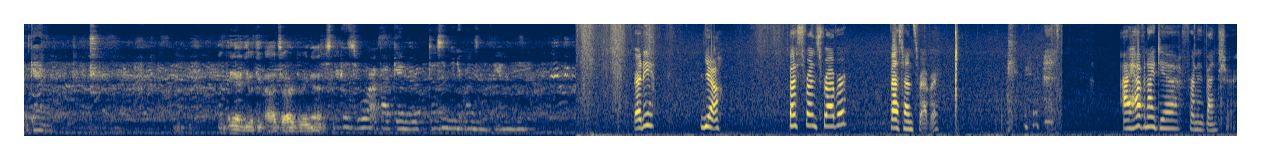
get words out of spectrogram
again. Any idea what the odds are of doing that? Just because you're a bad gambler doesn't mean it runs in the family. Ready? Yeah. Best friends forever? Best friends forever. I have an idea for an adventure,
